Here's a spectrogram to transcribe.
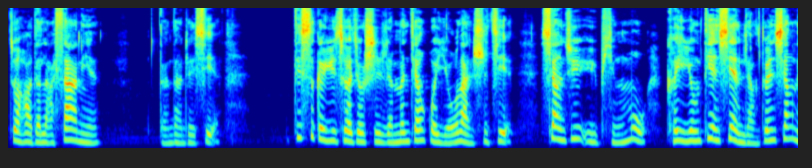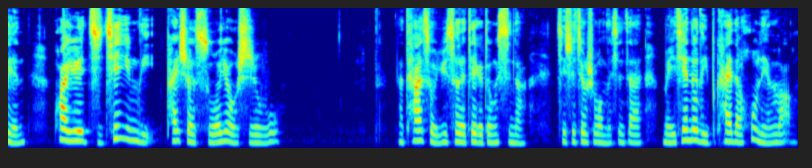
做好的拉萨尼等等这些。第四个预测就是人们将会游览世界，相机与屏幕可以用电线两端相连，跨越几千英里拍摄所有事物。那他所预测的这个东西呢，其实就是我们现在每天都离不开的互联网。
